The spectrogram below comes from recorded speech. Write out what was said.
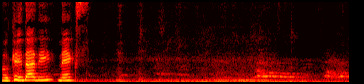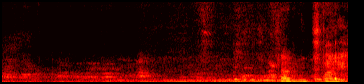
okay, Daddy. Next. Bunny.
